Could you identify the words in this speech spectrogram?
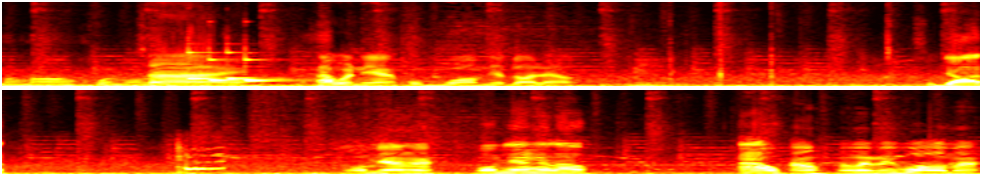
น้องๆควร warm ใช่ร่างกายก่อนนะครับแต่วันเนี้ยผม warm เรียบร้อยแล้วนี่สุดยอด warm ยังอะ warm ยังอะเราเอ้าเอ้าทำไมไม่ warm อะ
